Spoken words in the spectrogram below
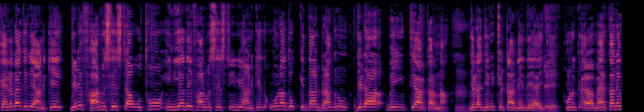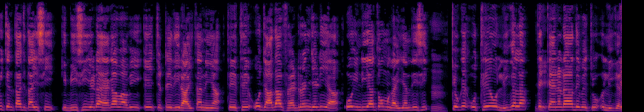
ਕੈਨੇਡਾ 'ਚ ਲਿਆਣ ਕੇ ਜਿਹੜੇ ਫਾਰਮਾਸਿਸਟ ਆ ਉਥੋਂ ਇੰਡੀਆ ਦੇ ਫਾਰਮਾਸਿਸਟ ਹੀ ਲਿਆਣ ਕੇ ਤੇ ਉਹਨਾਂ ਤੋਂ ਕਿੱਦਾਂ ਡਰੱਗ ਨੂੰ ਜਿਹੜਾ ਬਈ ਤਿਆਰ ਕਰਨਾ ਜਿਹੜਾ ਜਿਹਨੂੰ ਚਿੱਟਾ ਕਹਿੰਦੇ ਆ ਇੱਥੇ। ਹੁਣ ਅਮਰੀਕਾ ਨੇ ਵੀ ਚਿੰਤਾ ਜਤਾਈ ਸੀ ਕਿ ਬੀਸੀ ਜਿਹੜਾ ਹੈਗਾ ਵਾ ਵੀ ਇਹ ਚਿੱਟੇ ਦੀ ਰਾਜਧਾਨੀ ਆ ਤੇ ਇੱਥੇ ਉਹ ਜ਼ਿਆਦਾ ਫੈਡਰਨ ਜਿਹੜੀ ਆ ਉਹ ਇੰਡੀਆ ਤੋਂ ਮੰਗਾਈ ਜਾਂਦੀ ਸੀ। ਕਿਉਂਕਿ ਉੱਥੇ ਉਹ ਲੀਗਲ ਆ ਤੇ। ਕੈਨੇਡਾ ਦੇ ਵਿੱਚ ਉਹ ਇਲੀਗਲ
